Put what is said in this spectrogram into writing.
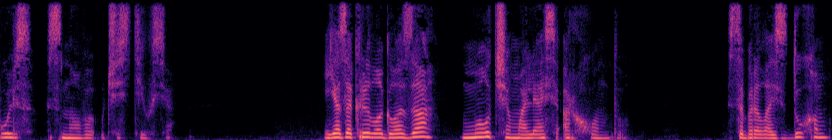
Пульс снова участился. Я закрыла глаза, молча молясь Архонту. Собралась с духом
